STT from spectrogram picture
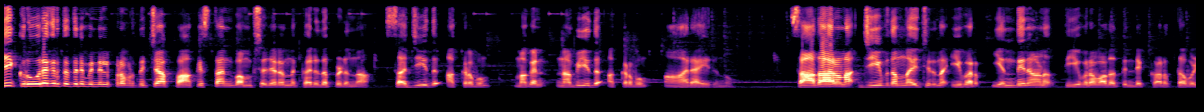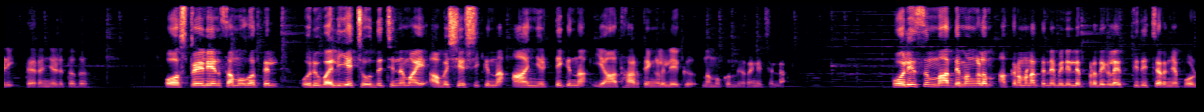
ഈ ക്രൂരകൃത്യത്തിന് പിന്നിൽ പ്രവർത്തിച്ച പാകിസ്ഥാൻ വംശജരെന്ന് കരുതപ്പെടുന്ന സജീദ് അക്രവും മകൻ നവീദ് അക്രവും ആരായിരുന്നു? സാധാരണ ജീവിതം നയിച്ചിരുന്ന ഇവർ എന്തിനാണ് തീവ്രവാദത്തിന്റെ കറുത്ത വഴി തിരഞ്ഞെടുത്തത്? ഓസ്ട്രേലിയൻ സമൂഹത്തിൽ ഒരു വലിയ ചോദ്യചിഹ്നമായി അവശേഷിക്കുന്ന ആ ഞെട്ടിക്കുന്ന യാഥാർത്ഥ്യങ്ങളിലേക്ക് നമുക്കൊന്ന് ഇറങ്ങിച്ചെല്ലാം. പോലീസും മാധ്യമങ്ങളും ആക്രമണത്തിന്റെ പിന്നിലെ പ്രതികളെ തിരിച്ചറിഞ്ഞപ്പോൾ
